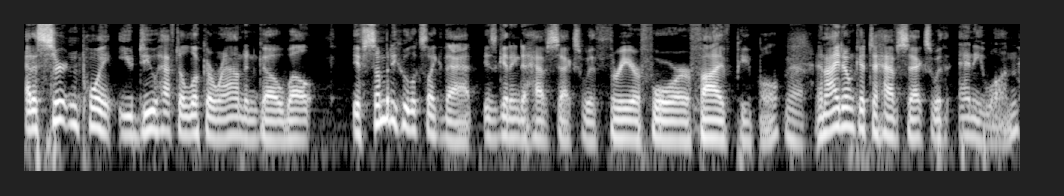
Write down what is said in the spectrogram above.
at a certain point, you do have to look around and go, well, if somebody who looks like that is getting to have sex with three or four or five people, and I don't get to have sex with anyone,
